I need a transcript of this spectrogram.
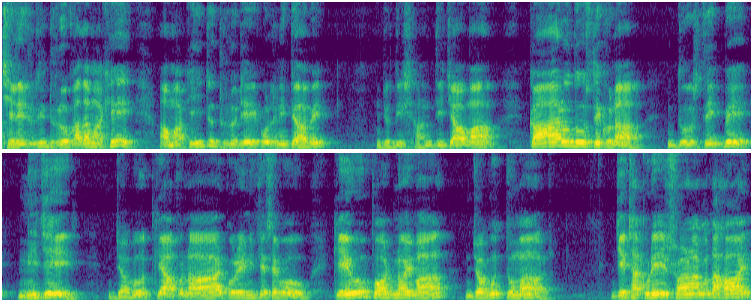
ছেলে যদি ধুলো কাদা মাখে, আমাকেই তো ধুলো ঝেড়ে করে নিতে হবে। যদি শান্তি চাও মা কারও দোষ দেখো না। দোষ দেখবে নিজের। জগৎকে আপনার করে নিতে সেব। কেউ পর নয় মা, জগৎ তোমার। যে ঠাকুরের শরণাগতা হয়,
